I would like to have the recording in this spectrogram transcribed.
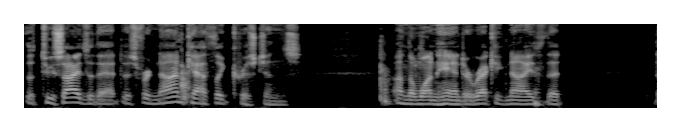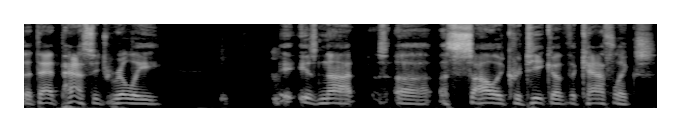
the two sides of that. There's for non-Catholic Christians, on the one hand, to recognize that that that passage really is not uh, a solid critique of the Catholics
